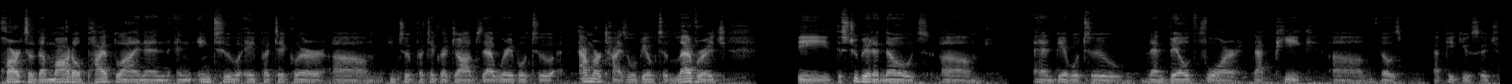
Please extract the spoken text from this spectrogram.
parts of the model pipeline and, and into a particular um, into particular jobs that we're able to amortize, we'll be able to leverage the distributed nodes um, and be able to then build for that peak, um, those that peak usage.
